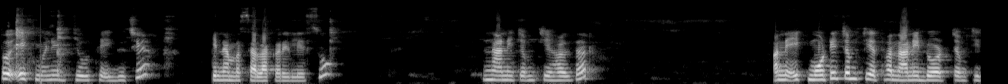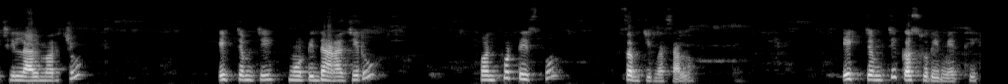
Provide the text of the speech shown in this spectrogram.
તો એક મિનિટ જેવું થઈ ગયું છે. એના મસાલા કરી લેશું. નાની ચમચી હળદર અને એક મોટી ચમચી અથવા નાની દોઢ ચમચી છે લાલ મરચું, એક ચમચી મોટી ધાણા જીરું વન ફોર ટીસ્પૂન સબ્જી મસાલો, એક ચમચી કસૂરી મેથી.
